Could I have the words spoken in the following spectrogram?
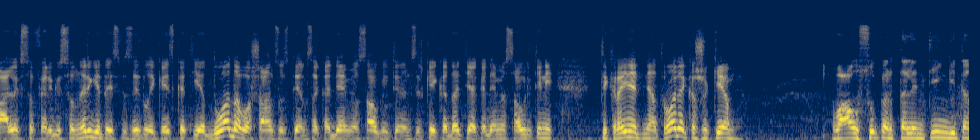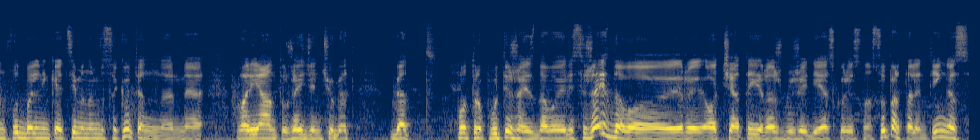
Alekso Ferguson irgi tais visais laikais, kad jie duodavo šansus tiems akademijos auklėtiniams ir kai kada tie akademijos auklėtiniai tikrai net netrodė kažkokie wow, super talentingi ten futbolininkai, atsimenam visokių ten ne, variantų žaidžiančių, bet, bet po truputį žaisdavo ir įsižaisdavo. Ir, o čia tai yra žaidėjas, kuris na, super talentingas.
